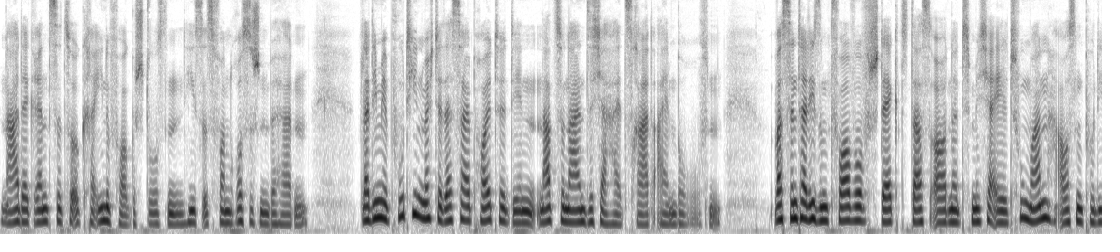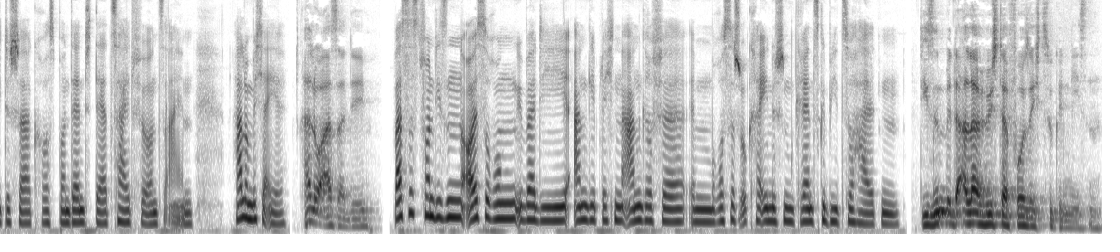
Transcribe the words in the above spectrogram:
nahe der Grenze zur Ukraine vorgestoßen, hieß es von russischen Behörden. Wladimir Putin möchte deshalb heute den Nationalen Sicherheitsrat einberufen. Was hinter diesem Vorwurf steckt, das ordnet Michael Thumann, außenpolitischer Korrespondent der Zeit für uns ein. Hallo Michael. Hallo Azadeh. Was ist von diesen Äußerungen über die angeblichen Angriffe im russisch-ukrainischen Grenzgebiet zu halten? Die sind mit allerhöchster Vorsicht zu genießen.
